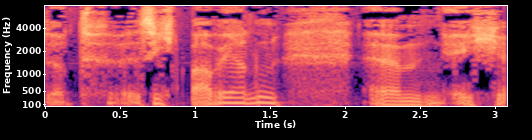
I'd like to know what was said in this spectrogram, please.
dort sichtbar werden. Ähm, ich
